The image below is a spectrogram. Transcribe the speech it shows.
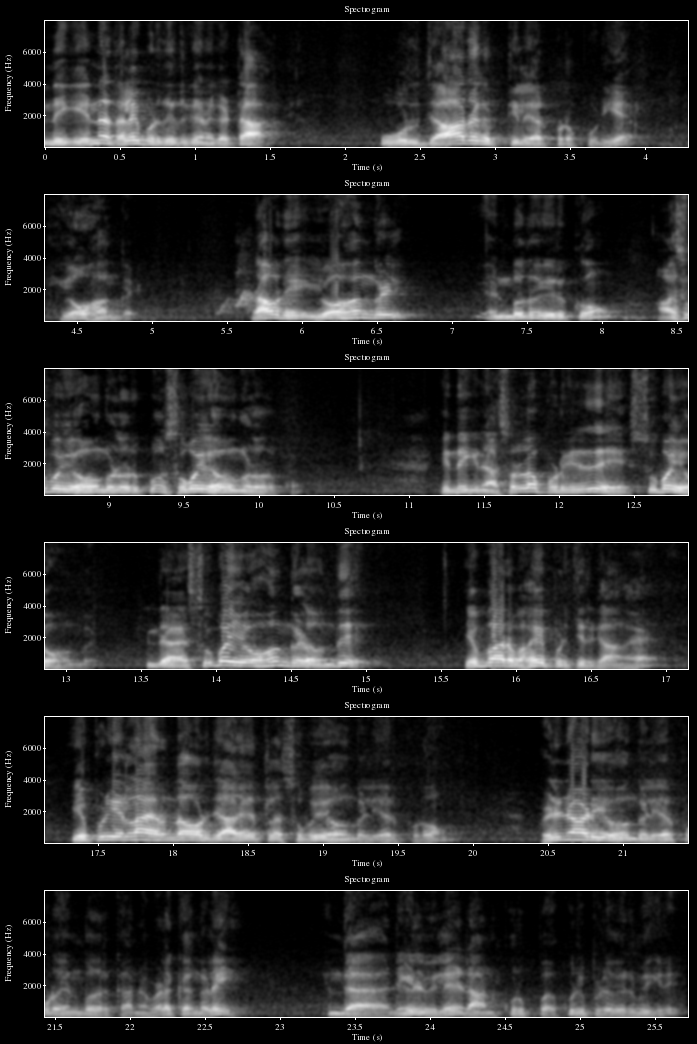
இன்றைக்கி என்ன தலைப்படுத்திருக்கேன்னு கேட்டால் ஒரு ஜாதகத்தில் ஏற்படக்கூடிய யோகங்கள். அதாவது யோகங்கள் என்பதும் இருக்கும் அசுப யோகங்களும் இருக்கும் சுப யோகங்களும் இருக்கும். இன்றைக்கி நான் சொல்லக்கூடியது சுபயோகங்கள் இந்த சுபயோகங்களை வந்து எவ்வாறு வகைப்படுத்தியிருக்காங்க? எப்படியெல்லாம் இருந்தால் ஒரு ஜாதகத்தில் சுபயோகங்கள் ஏற்படும்? வெளிநாடு யோகங்கள் ஏற்படும் என்பதற்கான விளக்கங்களை இந்த நிகழ்விலே நான் குறிப்ப குறிப்பிட விரும்புகிறேன்.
